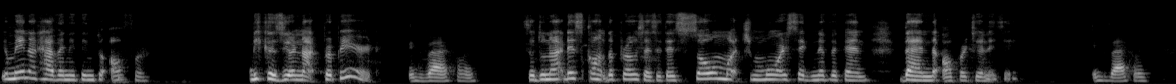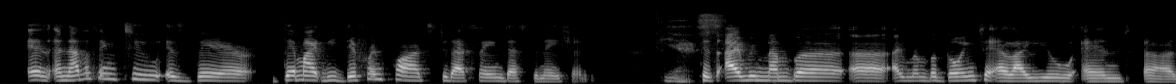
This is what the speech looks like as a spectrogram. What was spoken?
you may not have anything to offer because you're not prepared. Exactly. So do not discount the process. It is so much more significant than the opportunity. Exactly. And another thing too is there there might be different parts to that same destination. Yes. Because I remember uh, I remember going to LIU and uh,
